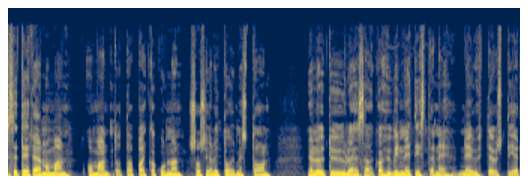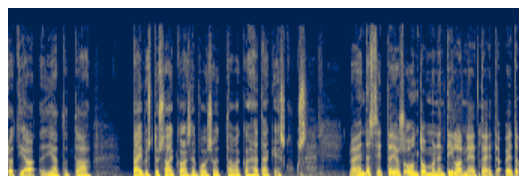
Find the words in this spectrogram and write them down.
Se tehdään oman, oman tota, paikkakunnan sosiaalitoimistoon ne löytyy yleensä aika hyvin netistä ne, ne yhteystiedot ja, ja tota, päivystysaikaan se voi soittaa vaikka hätäkeskukseen. No entäs sitten, jos on tuommoinen tilanne, että, että, että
